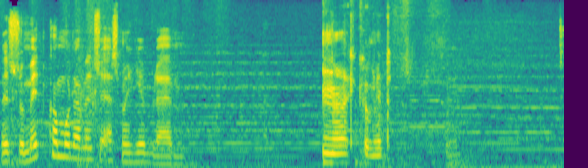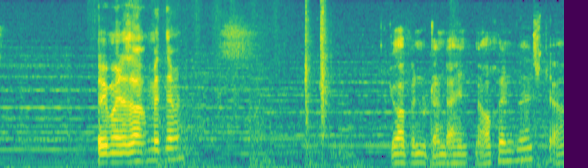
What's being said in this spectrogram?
Willst du mitkommen oder willst du erstmal hier bleiben? Na, ich komm mit. Soll ich meine Sachen mitnehmen? Ja, wenn du dann da hinten auch hin willst, ja.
